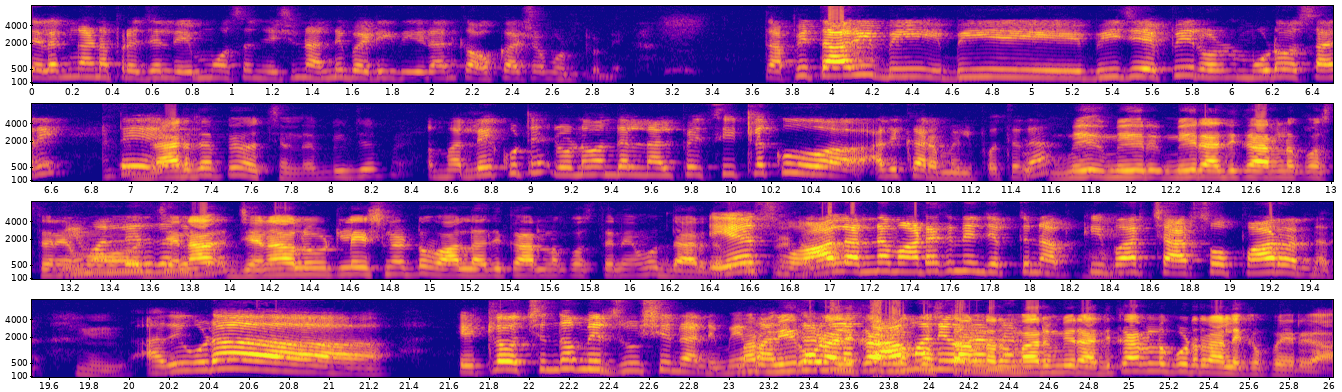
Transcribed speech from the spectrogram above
తెలంగాణ ప్రజలు ఏం మోసం చేసిండో అన్ని బయటికి తీయడానికి అవకాశం ఉంటుండే. తప్పితారి బీ బీ బీజేపీ రెండు మూడోసారి అంటే దారి తప్పే వచ్చిందా బీజేపీ? మరి లేకుంటే రెండు వందల నలభై సీట్లకు అధికారం వెళ్ళిపోతుందా? మీరు మీరు అధికారంలోకి వస్తేనేమో జనా జనాలు ఓట్లు వేసినట్టు వాళ్ళ అధికారంలోకి వస్తేనేమో దారి ఎస్. వాళ్ళు అన్న మాటకి నేను చెప్తున్నా. అబ్కి బార్ చార్ సో పార్ అన్నారు. ఉమ్. అది కూడా ఎట్లా వచ్చిందో మీరు చూసిండండి మేము మరి మీరు అధికారంలో కూడా రాలేకపోయారుగా?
